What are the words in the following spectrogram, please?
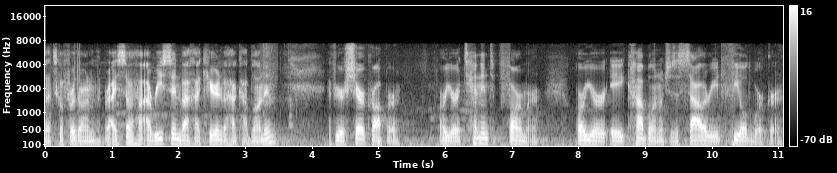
Let's go further on in the brisa. Ha'arisin v'hakirin v'hakablanim. If you're a sharecropper, or you're a tenant farmer, or you're a kablan, which is a salaried field worker,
